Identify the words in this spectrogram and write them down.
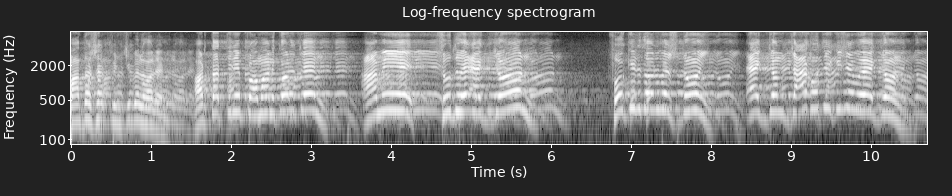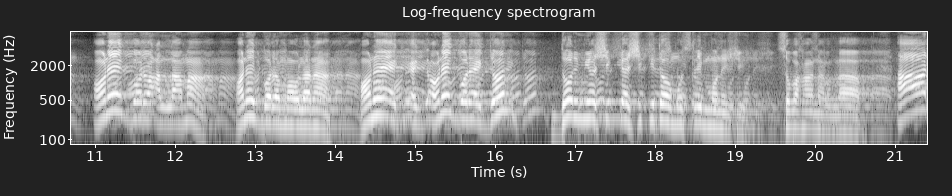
মাদ্রাসার প্রিন্সিপাল হলেন। অর্থাৎ তিনি প্রমাণ করেছেন, আমি শুধু একজন ফকির দরবেশ নই, একজন জাগতিক হিসেবে একজন অনেক বড় আল্লামা, অনেক বড় মৌলানা, অনেক অনেক বড় একজন ধর্মীয় শিক্ষা শিক্ষিত মুসলিম মনীষী। সুবাহান আল্লাহ আর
